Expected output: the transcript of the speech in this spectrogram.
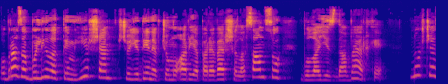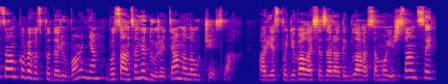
Образа боліла тим гірше, що єдине, в чому Ар'я перевершила сансу, була їзда верхи. Ну, ще замкове господарювання, бо санса не дуже тямила у числах. Ар'я сподівалася заради блага самої ж санси,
